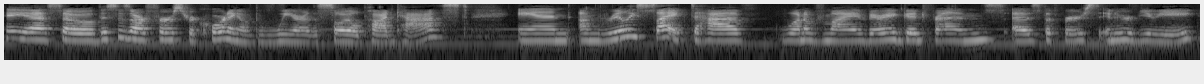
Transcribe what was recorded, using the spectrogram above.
Hey, yeah, so this is our first recording of the We Are the Soil podcast, and I'm really psyched to have one of my very good friends as the first interviewee,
